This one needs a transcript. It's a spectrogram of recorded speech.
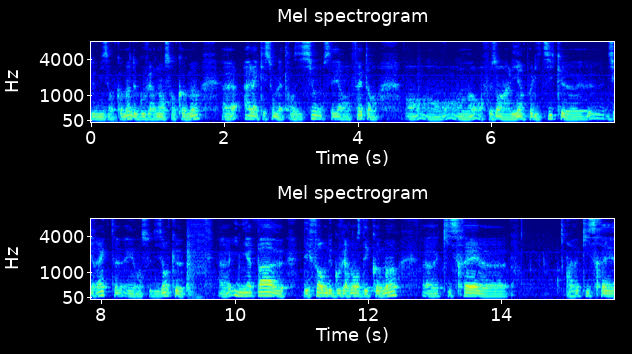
de mise en commun, de gouvernance en commun, euh, à la question de la transition. C'est-à-dire en fait en, faisant un lien politique euh, direct et en se disant qu'il euh, il n'y a pas des formes de gouvernance des communs qui seraient qui seraient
